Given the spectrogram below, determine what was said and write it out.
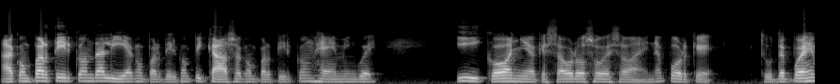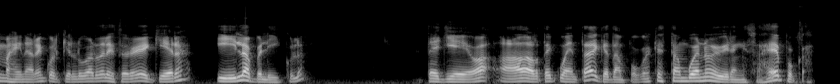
a compartir con Dalí, a compartir con Picasso, a compartir con Hemingway. Y coño, qué sabroso esa vaina, porque tú te puedes imaginar en cualquier lugar de la historia que quieras y la película te lleva a darte cuenta de que tampoco es que es tan bueno vivir en esas épocas.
